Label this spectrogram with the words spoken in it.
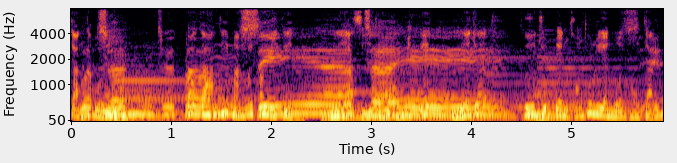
จันทบุรีเพราะการที่มันไม่ค่อยมีกลิ่นเนื้อสีทองเม็ดเล็กเนื้อเยอะคือจุดเด่นของทุเรียนนวลทองจันทร์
